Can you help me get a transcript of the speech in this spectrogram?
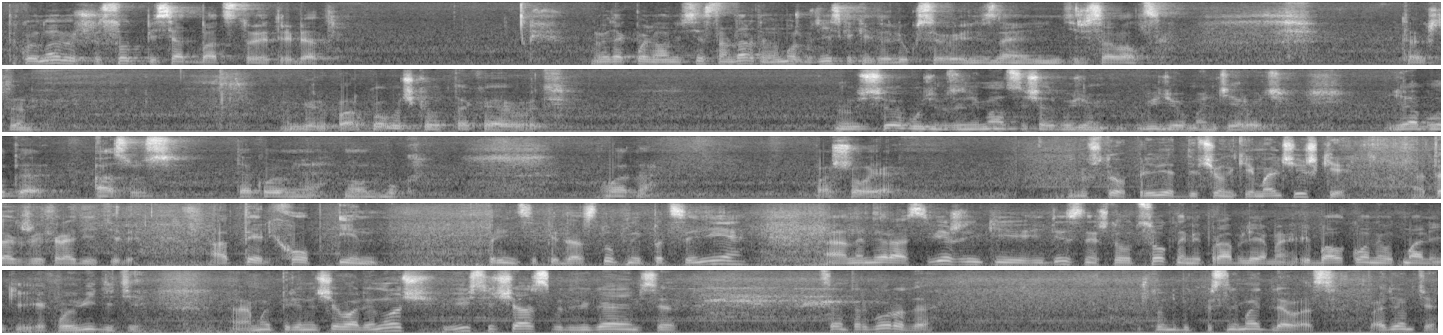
такой номер 650 бат стоит, ребят. Ну, я так понял, они все стандартные, но, может быть, есть какие-то люксовые, не знаю, не интересовался. Так что, говорю, парковочка вот такая вот. Ну все, будем заниматься, сейчас будем видео монтировать. Яблоко Asus, такой у меня ноутбук. Ладно, пошел я. Ну что, привет, девчонки и мальчишки, а также их родители. Отель Hop Inn, в принципе, доступный по цене. А, номера свеженькие. Единственное, что вот с окнами проблемы. И балконы вот маленькие, как вы видите. А, мы переночевали ночь и сейчас выдвигаемся в центр города. Что-нибудь поснимать для вас. Пойдемте.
